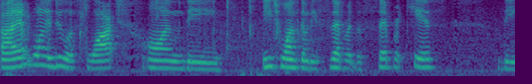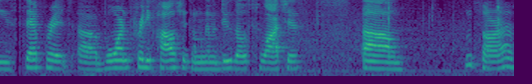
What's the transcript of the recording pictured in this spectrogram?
I am going to do a swatch on the each one's going to be separate the separate kiss the separate uh, born pretty polishes I'm going to do those swatches um, I'm sorry I,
